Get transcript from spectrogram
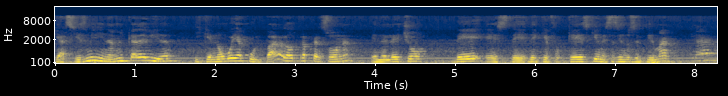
que así es mi dinámica de vida y que no voy a culpar a la otra persona en el hecho de este de que, que es quien me está haciendo sentir mal. Claro,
